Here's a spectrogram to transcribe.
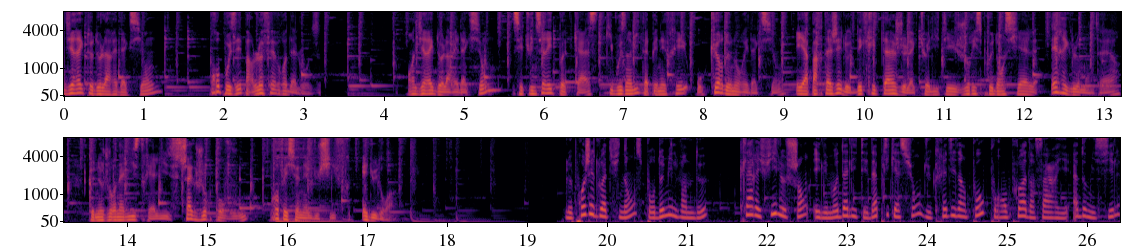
direct de la rédaction, proposé par Lefebvre Dalloz. En direct de la rédaction, c'est une série de podcasts qui vous invite à pénétrer au cœur de nos rédactions et à partager le décryptage de l'actualité jurisprudentielle et réglementaire que nos journalistes réalisent chaque jour pour vous, professionnels du chiffre et du droit. Le projet de loi de finances pour 2022 clarifie le champ et les modalités d'application du crédit d'impôt pour emploi d'un salarié à domicile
